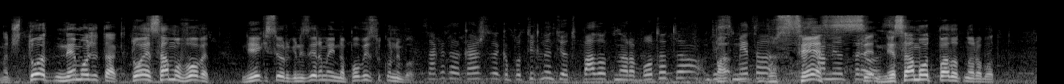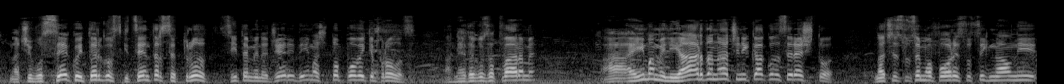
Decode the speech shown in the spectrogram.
Значи тоа не може така. Тоа е само вовет. Ние ќе се организираме и на повисоко ниво. Сакате да кажете дека потикнати од падот на работата ви Па, смета во се, самиот се, не само од падот на работата. Значи во секој трговски центар се трудат сите менеджери да има што повеќе пролаз, а не да го затвараме. А, а има милиарда начини како да се реши тоа. Значи со семафори, со сигнални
